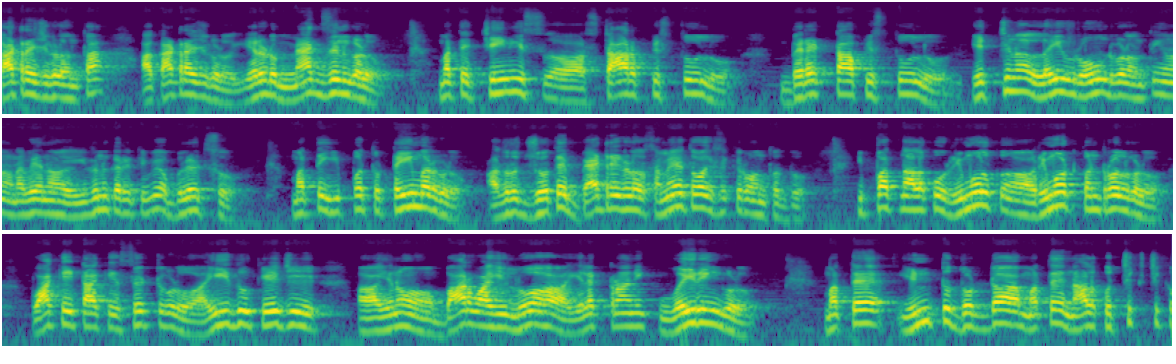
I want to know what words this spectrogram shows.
ಕಾಟ್ರೇಜ್ಗಳಂತ ಆ ಕಾಟ್ರೇಜ್ಗಳು ಎರಡು ಮ್ಯಾಗ್ಝಿನ್ಗಳು ಮತ್ತು ಚೈನೀಸ್ ಸ್ಟಾರ್ ಪಿಸ್ತೂಲು ಬೆರೆಟ್ಟಾ ಪಿಸ್ತೂಲು, ಹೆಚ್ಚಿನ ಲೈವ್ ರೌಂಡ್ಗಳು ಅಂತ ನಾವೇನು ಇದನ್ನು ಕರಿತೀವಿ, ಆ ಬುಲೆಟ್ಸು. ಮತ್ತು ಇಪ್ಪತ್ತು ಟೈಮರ್ಗಳು, ಅದರ ಜೊತೆ ಬ್ಯಾಟ್ರಿಗಳು ಸಮೇತವಾಗಿ ಸಿಕ್ಕಿರುವಂಥದ್ದು. ಇಪ್ಪತ್ನಾಲ್ಕು ರಿಮೋಲ್ ರಿಮೋಟ್ ಕಂಟ್ರೋಲ್ಗಳು ವಾಕಿ ಟಾಕಿ ಸೆಟ್ಗಳು, ಐದು ಕೆ ಜಿ ಏನೋ ಬಾರ್ವಾಹಿ ಲೋಹ, ಎಲೆಕ್ಟ್ರಾನಿಕ್ ವೈರಿಂಗ್ಗಳು, ಮತ್ತು ಎಂಟು ದೊಡ್ಡ, ಮತ್ತು ನಾಲ್ಕು ಚಿಕ್ಕ ಚಿಕ್ಕ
